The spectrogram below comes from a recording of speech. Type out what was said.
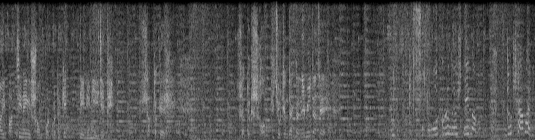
আমি পাচ্ছি না এই সম্পর্কটাকে টেনে নিয়ে যেতে। সত্যকে সত্যকে সব কিছুর কিন্তু একটা লিমিট আছে। ওর কোনো দোষ নেই বাবা। দোষ আমারই।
